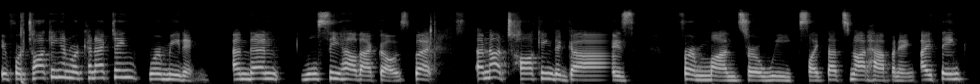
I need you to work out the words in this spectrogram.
If we're talking and we're connecting, we're meeting. And then we'll see how that goes. But I'm not talking to guys for months or weeks. Like that's not happening. I think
